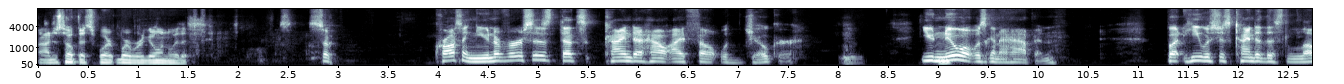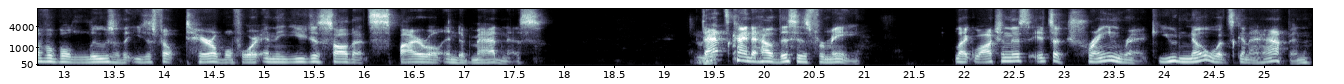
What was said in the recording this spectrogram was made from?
i just hope that's where, where we're going with it So crossing universes, that's kind of how I felt with Joker. You knew what was going to happen, but he was just kind of this lovable loser that you just felt terrible for. And then you just saw that spiral into madness. Yeah. That's kind of how this is for me. Like watching this, it's a train wreck. You know what's going to happen.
